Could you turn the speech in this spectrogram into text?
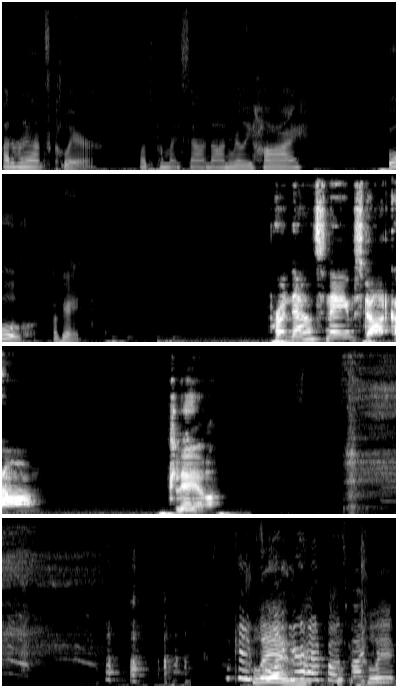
How to pronounce Claire? Let's put my sound on really high. Ooh, okay. pronouncenames.com. Claire, Okay, Claire. plug your headphones back Claire. in.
